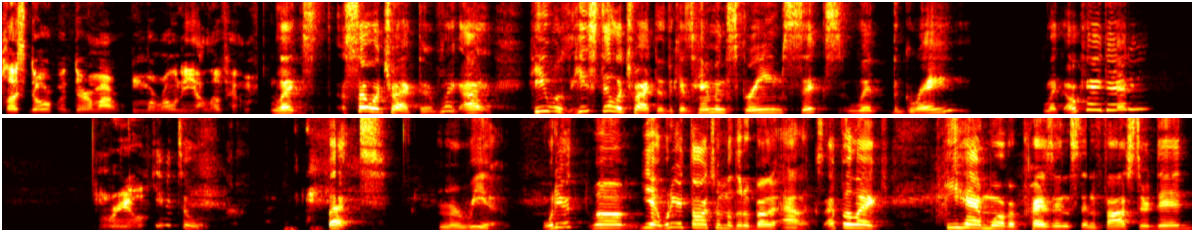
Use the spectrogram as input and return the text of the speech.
Plus, Dur- Dermot Mulroney, I love him. Like so attractive. Like I, he was. He's still attractive because him and Scream Six with the gray. Like okay, Daddy, Real. give it to him. But Maria, what are your well? Yeah, what are your thoughts on my little brother Alex? I feel like he had more of a presence than Foster did,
